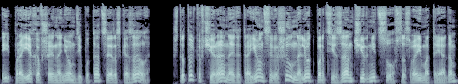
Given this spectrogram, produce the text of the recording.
и проехавшая на нем депутация рассказала, что только вчера на этот район совершил налет партизан Чернецов со своим отрядом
